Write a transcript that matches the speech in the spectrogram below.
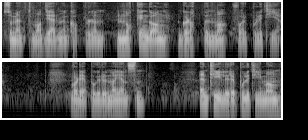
som endte med at Gjermund Cappelen nok en gang glapp unna for politiet. Var det pga. Jensen? En tidligere politimann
